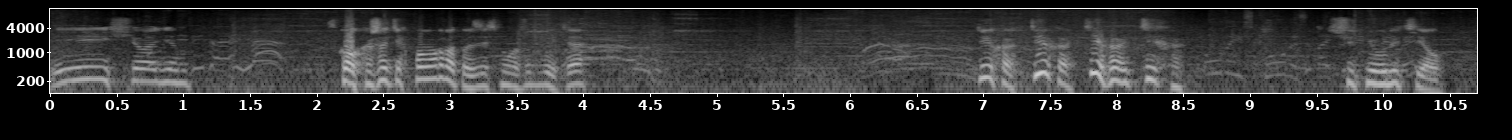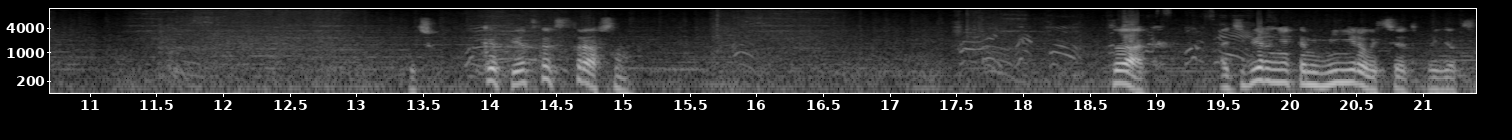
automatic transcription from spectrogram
И еще один. Сколько же этих поворотов здесь может быть, а? Тихо, тихо, тихо, тихо. Чуть не улетел. Капец как страшно. Так, а теперь мне комбинировать все это придется.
